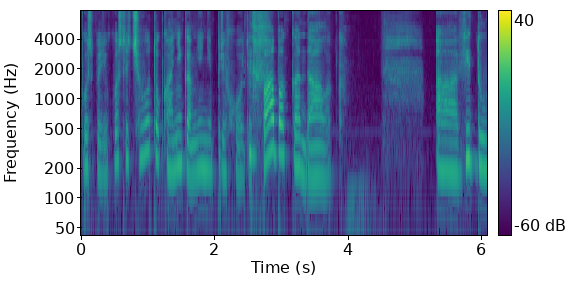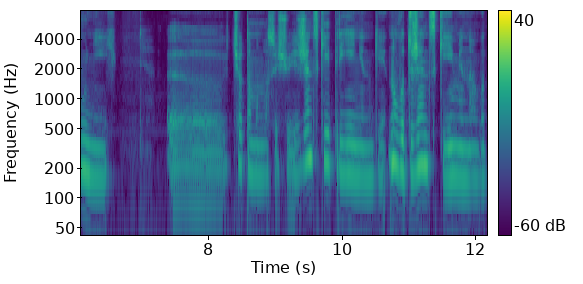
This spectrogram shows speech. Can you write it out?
Господи, после чего только они ко мне не приходят. Бабок, гадалок, а, ведуней, э, что там у нас еще есть? Женские тренинги. Ну вот женские именно. Вот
